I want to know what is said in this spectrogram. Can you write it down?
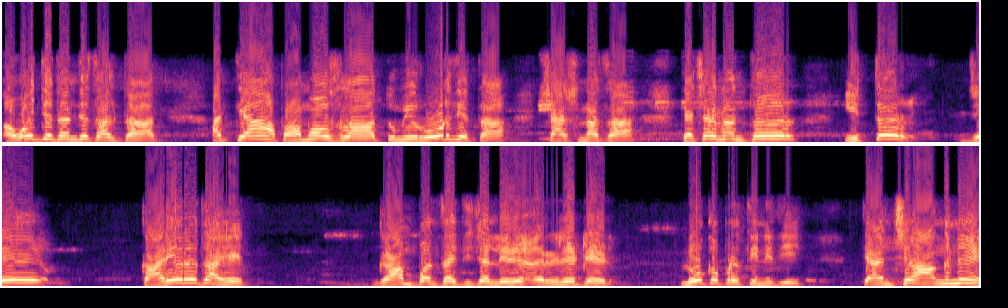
अवैध धंदे चालतात. आणि त्या फार्म हाऊसला तुम्ही रोड देता शासनाचा. त्याच्यानंतर इतर जे कार्यरत आहेत ग्रामपंचायतीच्या रिलेटेड लोकप्रतिनिधी त्यांचे अंगणे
